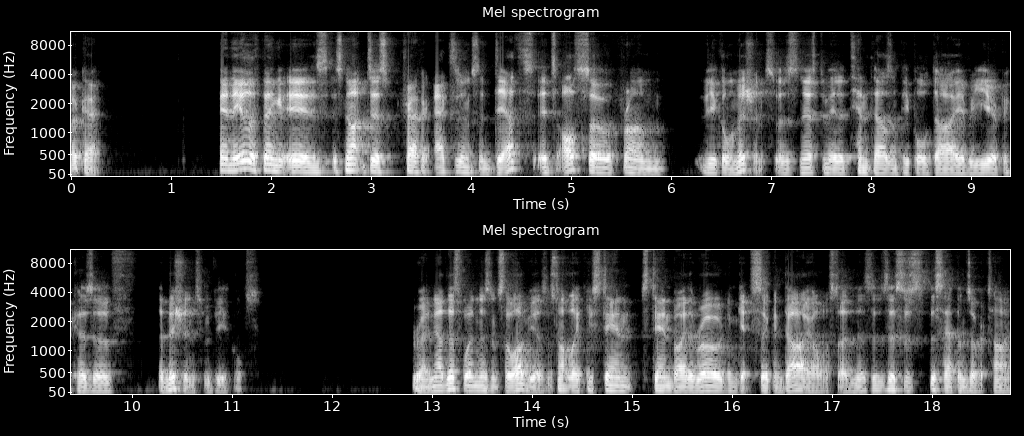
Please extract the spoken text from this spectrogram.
Okay. And the other thing is, it's not just traffic accidents and deaths; it's also from vehicle emissions. It's an estimated 10,000 people die every year because of emissions from vehicles. Right now, this one isn't so obvious. It's not like you stand stand by the road and get sick and die all of a sudden. This is this is this happens over time.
